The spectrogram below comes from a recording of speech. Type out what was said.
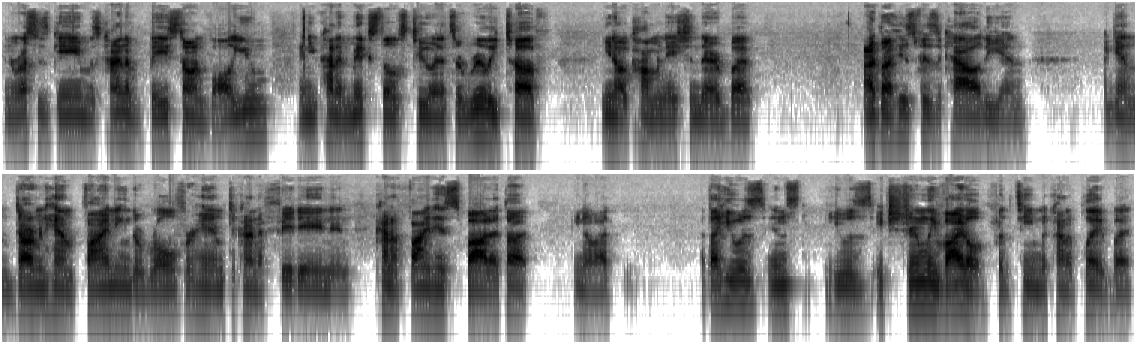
And Russ's game is kind of based on volume, and you kind of mix those two, and it's a really tough, you know, combination there. But I thought his physicality and again, Darvin Ham finding the role for him to kind of fit in and kind of find his spot. I thought, you know, I, I thought he was in, he was extremely vital for the team to kind of play. But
